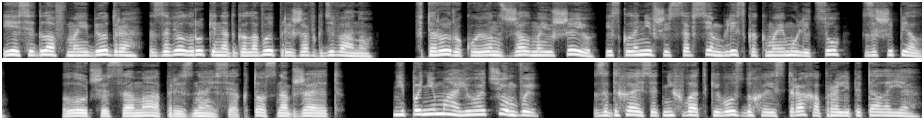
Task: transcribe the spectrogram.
и, оседлав мои бедра, завел руки над головой, прижав к дивану. Второй рукой он сжал мою шею и, склонившись совсем близко к моему лицу, зашипел. «Лучше сама признайся, кто снабжает...» «Не понимаю, о чем вы?» Задыхаясь от нехватки воздуха и страха, пролепетала я.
